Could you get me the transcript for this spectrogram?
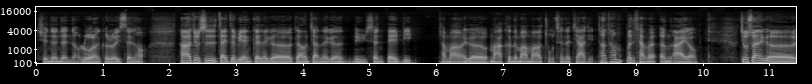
全能人哦，洛兰葛瑞森哈，他就是在这边跟那个刚刚讲那个女生 Debbie 他妈那个马克的妈妈组成的家庭，他他们非常的恩爱哦，就算那个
